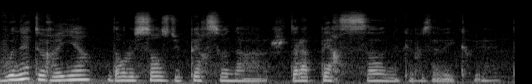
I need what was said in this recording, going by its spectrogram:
Vous n'êtes rien dans le sens du personnage, de la personne que vous avez cru être.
